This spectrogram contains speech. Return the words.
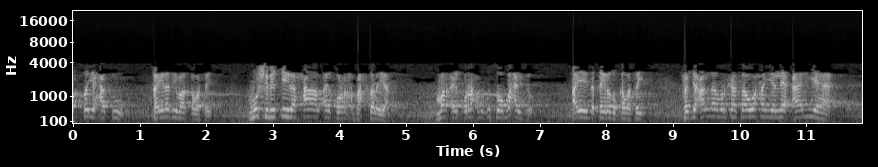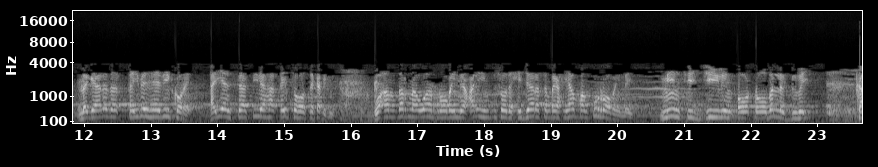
asayxatu qayladii baa qabatay mushriqiina xaal ay qorax baxsanayaan mar ay qoraxdu u soo baxayso ayay qayladu qabatay fajacalnaa markaasaa waxaan yeelnay caaliyaha magaalada qaybaheedii kore ayaan saafilaha qaybta hoose ka dhignay wa amdarnaa waan roobaynay calayhim dushooda xijaaratan dhagaxyaan baan ku roobaynay min sijiilin oo dhooba la dubay ka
